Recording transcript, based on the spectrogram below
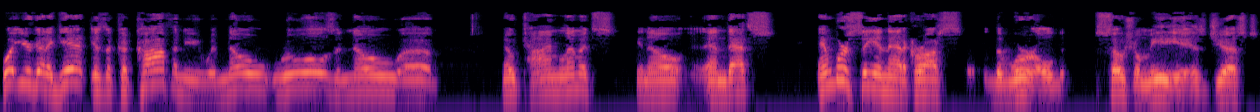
what you're going to get is a cacophony with no rules and no, uh, no time limits, you know, and that's, and we're seeing that across the world. Social media is just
